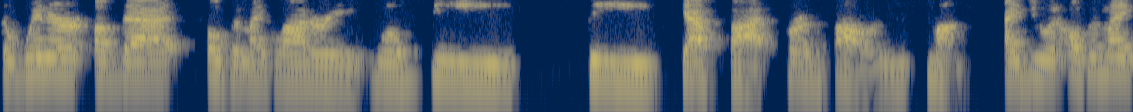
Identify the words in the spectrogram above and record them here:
The winner of that open mic lottery will be the guest spot for the following month. I do an open mic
